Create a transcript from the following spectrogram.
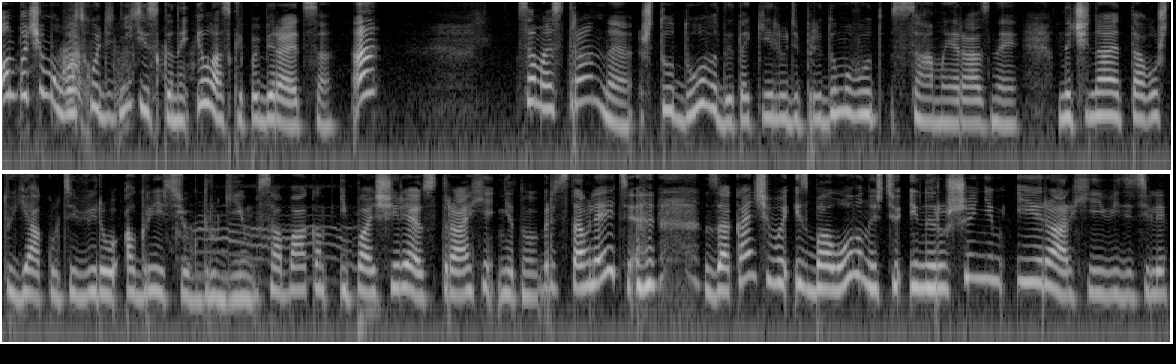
Он почему у вас ходит нетисканный и лаской побирается, а? Самое странное, что доводы такие люди придумывают самые разные, начиная от того, что я культивирую агрессию к другим собакам и поощряю страхи, нет, ну вы представляете, заканчивая избалованностью и нарушением иерархии, видите ли,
